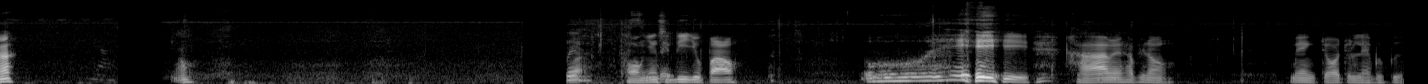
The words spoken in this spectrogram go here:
ฮะเอา เบิ่งทองยังสิดีอยู่เปล่า โอ้ย ขาไหมครับพี่น้อง แม่งจอจนแหลมปื้อ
